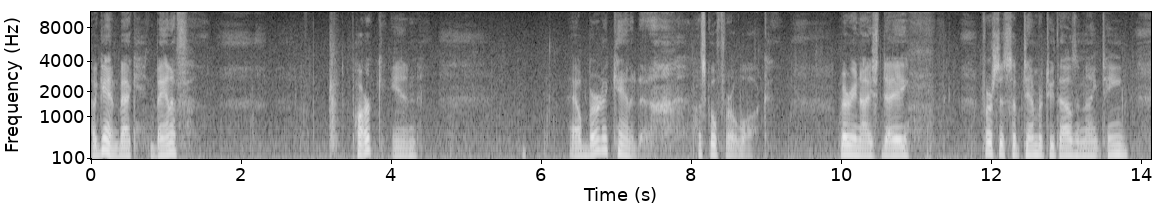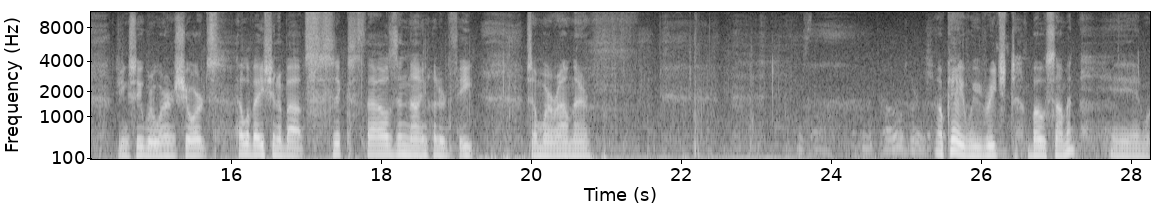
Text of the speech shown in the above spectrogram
Again, back in Banff Park in Alberta, Canada. Let's go for a walk. Very nice day. 1st of September 2019. You can see, we're wearing shorts. Elevation about 6,900 feet, somewhere around there. Okay, we've reached Bow Summit and we're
